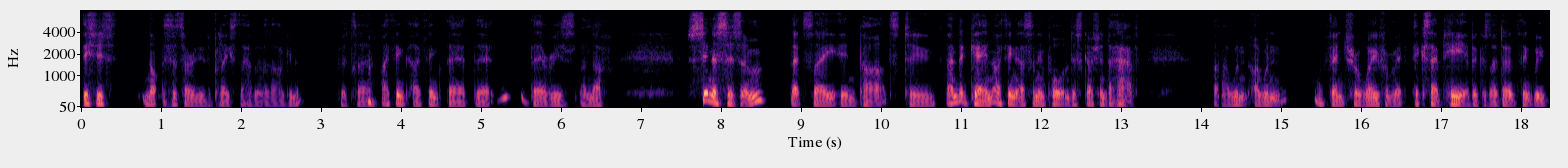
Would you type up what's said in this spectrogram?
this is not necessarily the place to have that argument, but uh, I think I think there there there is enough cynicism let's say in parts to and again i think that's an important discussion to have. And i wouldn't i wouldn't venture away from it except here because i don't think we've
